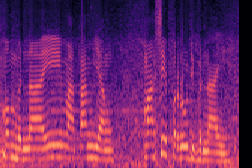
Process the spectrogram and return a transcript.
membenahi makam yang masih perlu dibenahi.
